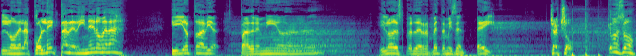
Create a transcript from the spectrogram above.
lo de la colecta de dinero, ¿verdad? Y yo todavía, padre mío. eh". Y luego de repente me dicen, hey, chacho, ¿qué pasó?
